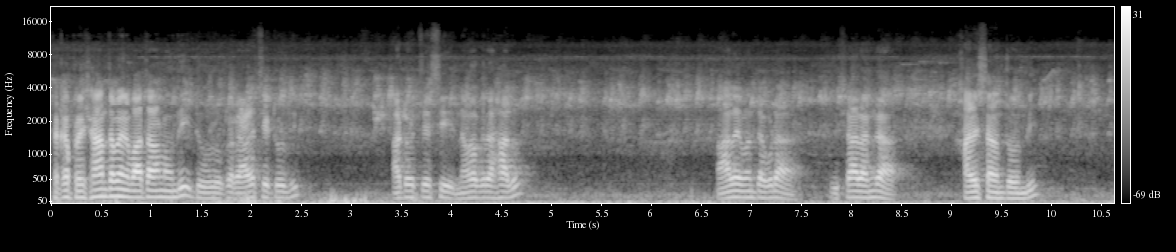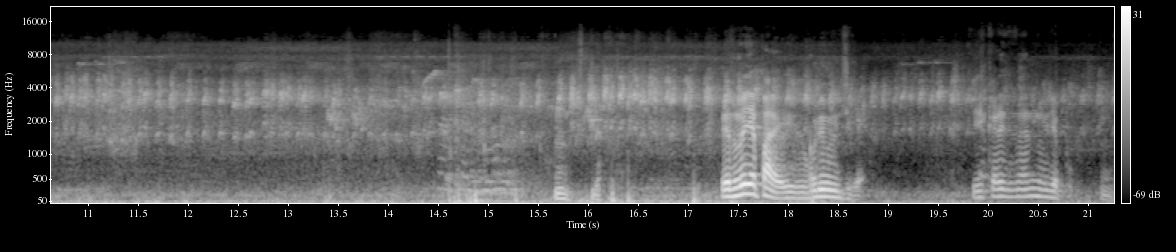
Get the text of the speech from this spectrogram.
చక్కగా ప్రశాంతమైన వాతావరణం ఉంది. ఇటు ఒక రాళ్ళ చెట్టు ఉంది. అటు వచ్చేసి నవగ్రహాలు. ఆలయం అంతా కూడా విశాలంగా ఖాళీస్థలంతో ఉంది. ఇక నువ్వే చెప్పాలి ఈ గుడి గురించి ఇక్కడ నువ్వు చెప్పు. ఉమ్.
